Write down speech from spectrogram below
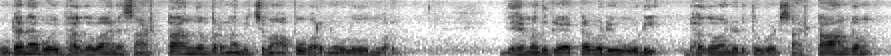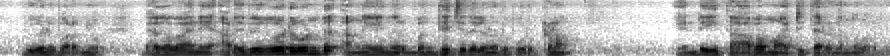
ഉടനെ പോയി ഭഗവാനെ സാഷ്ടാംഗം പ്രണമിച്ച് മാപ്പ് പറഞ്ഞോളൂ എന്ന് പറഞ്ഞു. ഇദ്ദേഹം അത് കേട്ടപടി ഓടി ഭഗവാന്റെ അടുത്ത് പോയിട്ട് സാഷ്ടാംഗം വീണ് പറഞ്ഞു ഭഗവാനെ അറിവുകേട് കൊണ്ട് അങ്ങയെ നിർബന്ധിച്ചതിൽ എന്നോട് പൊറുക്കണം. എന്റെ ഈ താപം മാറ്റിത്തരണം എന്ന് പറഞ്ഞു.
